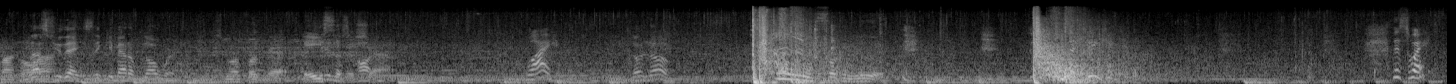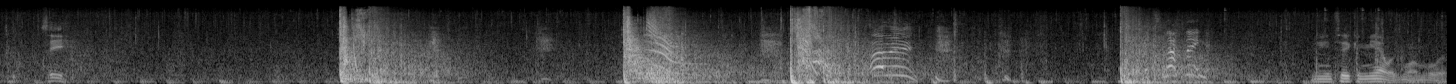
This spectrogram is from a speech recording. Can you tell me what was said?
The last few days, they came out of nowhere. This motherfucker got ace of a shot. Why? Don't know. Ooh, fucking knew it. What was I thinking? This way. See. You ain't taking me out with one bullet.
